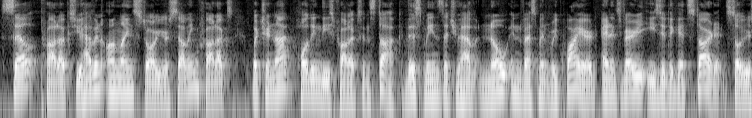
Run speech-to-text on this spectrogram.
sell products you have an online store, you're selling products, but you're not holding these products in stock. This means that you have no investment required and it's very easy to get started. So you're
